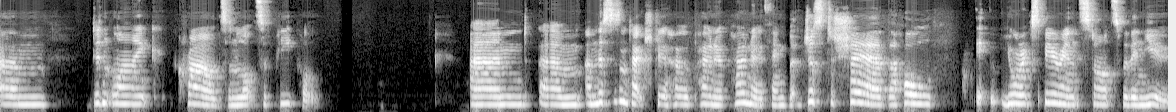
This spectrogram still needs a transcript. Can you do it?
um, didn't like crowds and lots of people. And um, and this isn't actually a Ho'oponopono thing, but just to share the whole, it, your experience starts within you.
